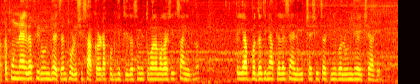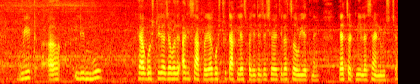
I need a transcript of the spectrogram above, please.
आता पुन्हा एकदा फिरवून घ्यायचं आणि थोडीशी साखर टाकून घेतली. जसं मी तुम्हाला मगाशीच सांगितलं तर या पद्धतीने आपल्याला सँडविचची अशी चटणी बनवून घ्यायची आहे. मीठ लिंबू ह्या गोष्टी त्याच्यामध्ये आणि साखर या गोष्टी टाकल्याच पाहिजे त्याच्याशिवाय तिला चव येत नाही. या चटणीला सँडविचच्या.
